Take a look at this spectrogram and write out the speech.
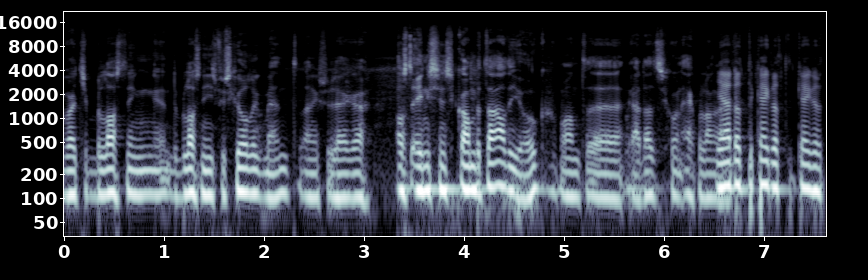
wat je belasting, eh, de belastingdienst verschuldigd bent. En ik zou zeggen, als het enigszins kan, betaal die ook. Want eh, ja, dat is gewoon echt belangrijk. Ja, dat, kijk, dat, kijk dat,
